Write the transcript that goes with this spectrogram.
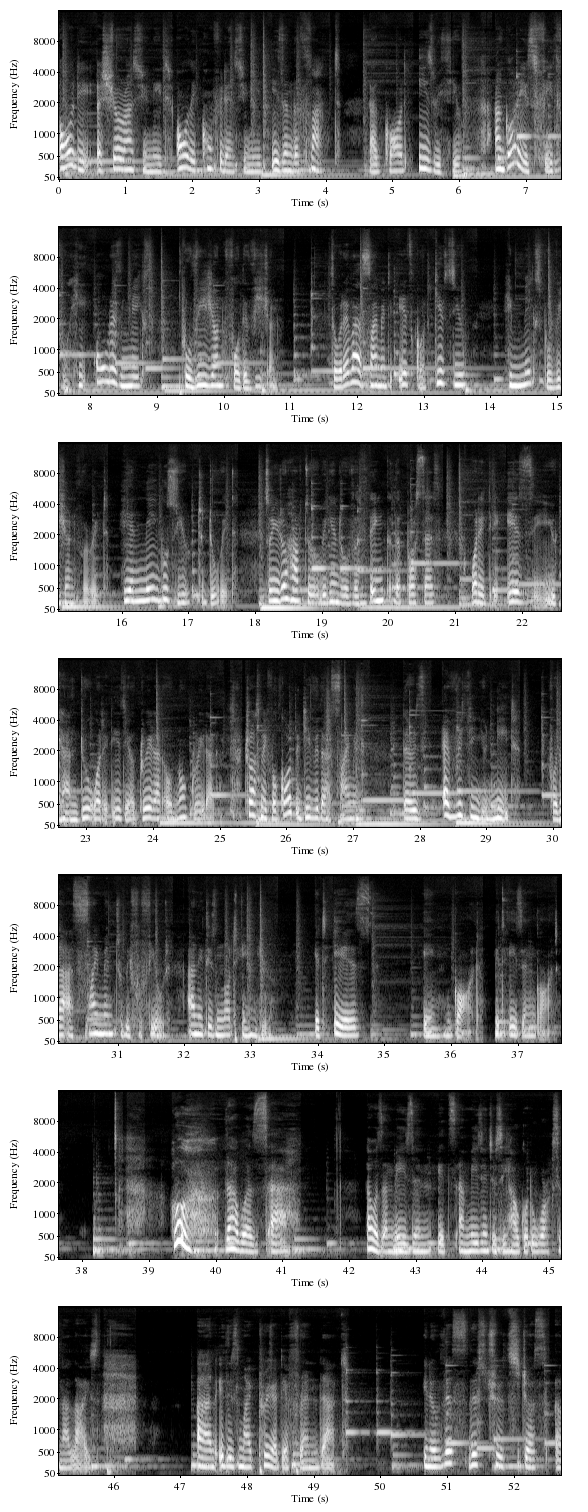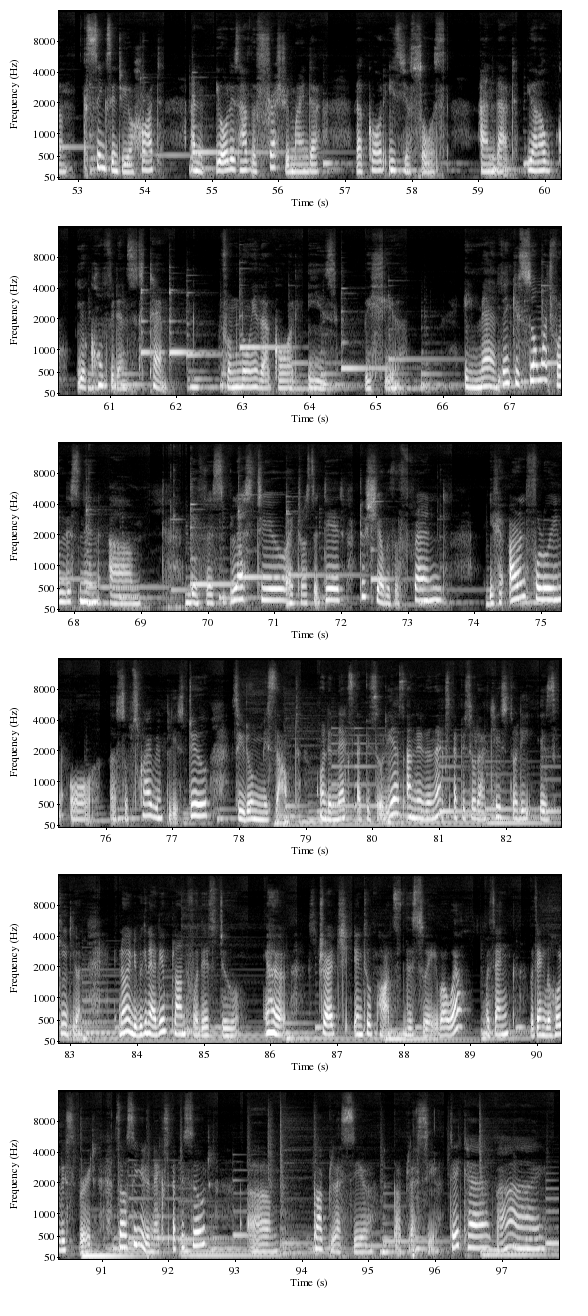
all the assurance you need, all the confidence you need is in the fact that God is with you. And God is faithful, He always makes provision for the vision. So, whatever assignment it is God gives you, He makes provision for it, He enables you to do it. So you don't have to begin to overthink the process, what it is you can do, what it is you're great at or not great at. Trust me, for God to give you the assignment, there is everything you need for that assignment to be fulfilled. And it is not in you, it is in God. It is in God. Whew, that was uh, that was amazing. It's amazing to see how God works in our lives. And it is my prayer, dear friend, that you know this this truth just um, sinks into your heart, and you always have the fresh reminder that God is your source, and that you allow your confidence to stem from knowing that God is with you. Amen. Thank you so much for listening. Um, if this blessed you, I trust it did. Do share with a friend. If you aren't following or uh, subscribing, please do so you don't miss out on the next episode. Yes, and in the next episode, our case study is Gideon. Know, in the beginning, I didn't plan for this to stretch into parts this way, but well, we thank we thank the Holy Spirit. So I'll see you in the next episode. Um, God bless you. God bless you. Take care. Bye.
